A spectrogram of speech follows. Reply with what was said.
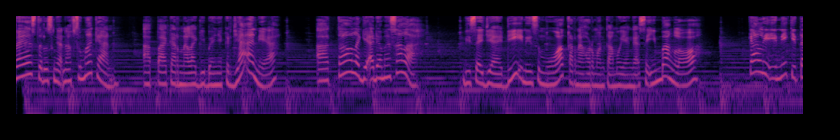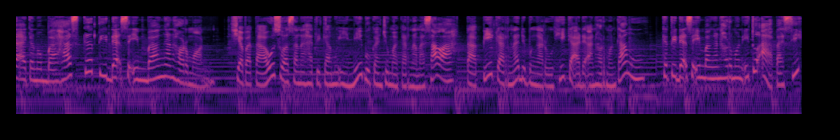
Stres terus nggak nafsu makan? Apa karena lagi banyak kerjaan ya? Atau lagi ada masalah? Bisa jadi ini semua karena hormon kamu yang nggak seimbang loh. Kali ini kita akan membahas ketidakseimbangan hormon. Siapa tahu suasana hati kamu ini bukan cuma karena masalah, tapi karena dipengaruhi keadaan hormon kamu. Ketidakseimbangan hormon itu apa sih?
